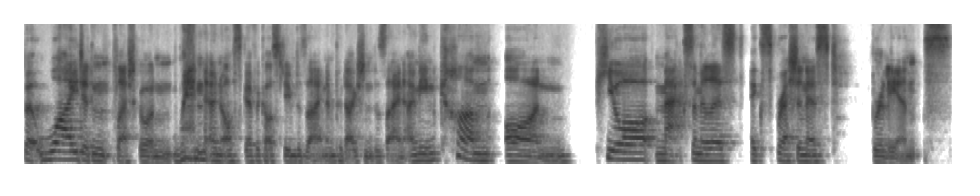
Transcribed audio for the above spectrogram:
But why didn't Flash Gordon win an Oscar for costume design and production design? I mean, come on. Pure maximalist, expressionist brilliance.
